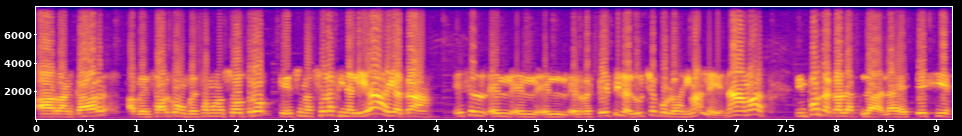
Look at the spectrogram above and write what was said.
a arrancar a pensar como pensamos nosotros, que es una sola finalidad ahí acá. Es el, el, el, el respeto y la lucha por los animales, nada más. No importa acá las especies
